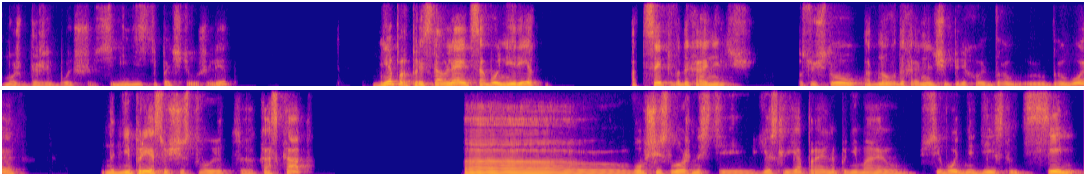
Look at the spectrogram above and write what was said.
может быть, даже и больше, 70 почти уже лет, Днепр представляет собой не реку, а цепь водохранилищ. По существу одно водохранилище переходит в другое. На Днепре существует э, каскад. А, в общей сложности, если я правильно понимаю, сегодня действует семь э,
